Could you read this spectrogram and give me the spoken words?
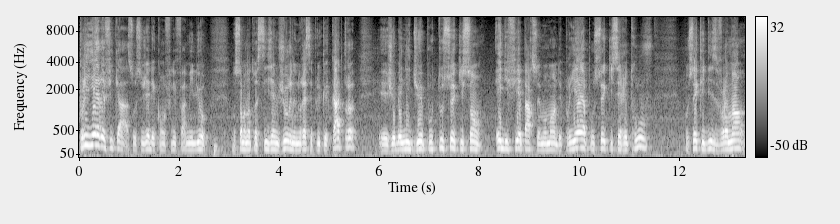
Prière efficace au sujet des conflits familiaux. Nous sommes à notre sixième jour, il ne nous reste plus que quatre. Et je bénis Dieu pour tous ceux qui sont édifiés par ce moment de prière, pour ceux qui se retrouvent, pour ceux qui disent vraiment,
